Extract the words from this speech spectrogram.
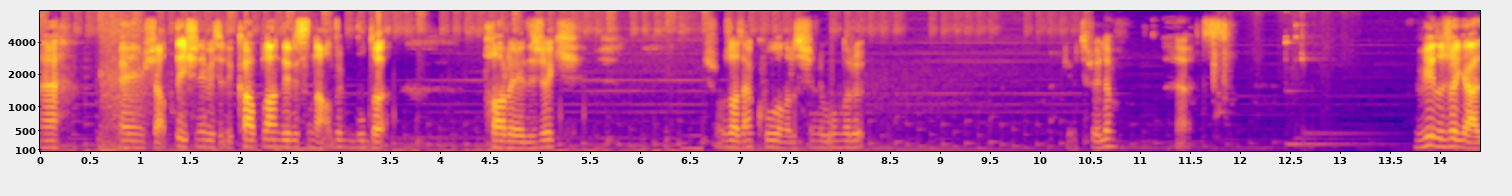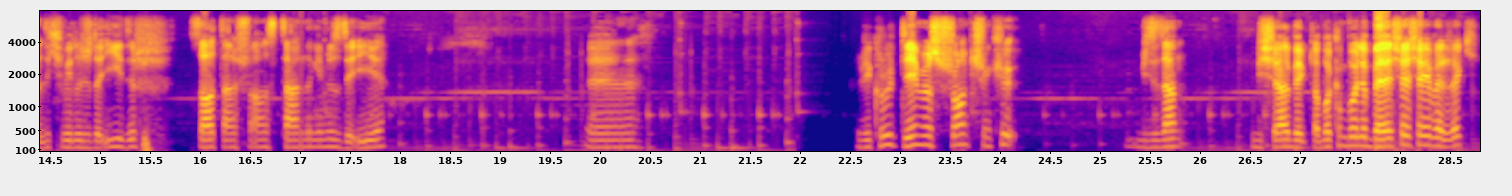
Heh. Aim shot'ta işini bitirdik. Kaplan derisini aldık. Bu da para edecek. Şunu zaten kullanırız. Şimdi bunları götürelim. Evet. Village'a geldik. Village da iyidir. Zaten şu an standingimiz de iyi. Ee, recruit diyemiyoruz şu an çünkü bizden bir şeyler bekliyor. Bakın böyle beleşe şey vererek,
